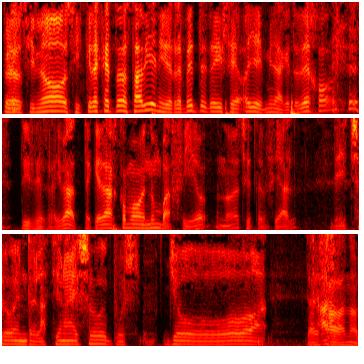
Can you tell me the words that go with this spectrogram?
Pero si no, si crees que todo está bien y de repente te dice, oye, mira, que te dejo, dices, ahí va, te quedas como en un vacío, ¿no? Existencial. De hecho, en relación a eso, pues yo ¿Te ha dejado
